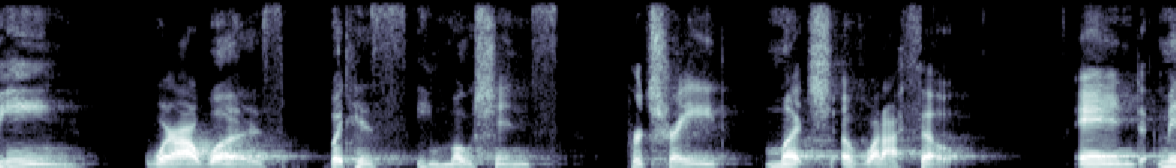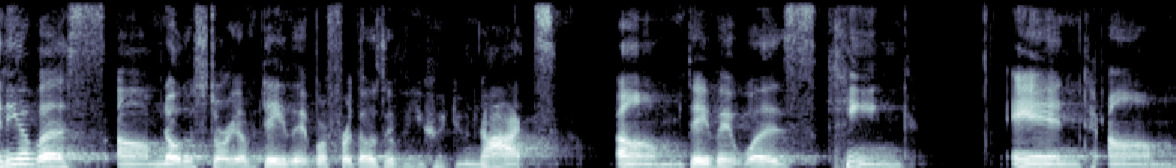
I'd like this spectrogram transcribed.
being where I was, but his emotions portrayed much of what I felt. And many of us um, know the story of David, but for those of you who do not, um, David was king, and um,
